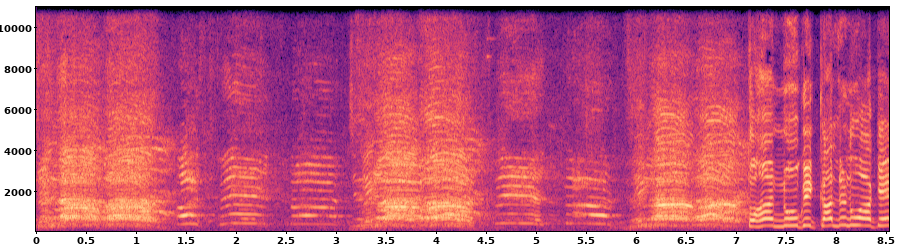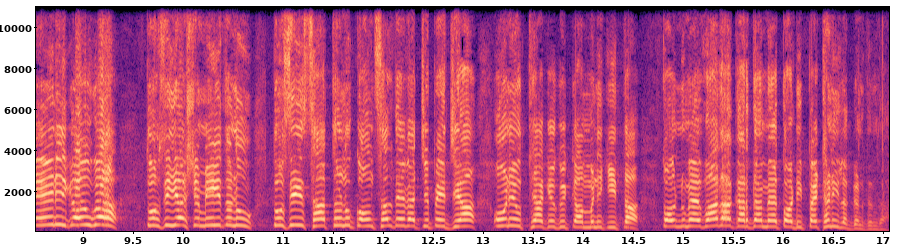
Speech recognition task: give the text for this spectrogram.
ਜਿੰਦਾਬਾਦ ਅਸ਼ਮੀਤ ਮਾਨ ਜਿੰਦਾਬਾਦ ਅਸ਼ਮੀਤ ਮਾਨ ਤੁਹਾਨੂੰ ਕੋਈ ਕੱਲ ਨੂੰ ਆ ਕੇ ਇਹ ਨਹੀਂ ਕਹੂਗਾ, ਤੁਸੀਂ ਅਸ਼ਮੀਤ ਨੂੰ, ਤੁਸੀਂ ਸਾਥ ਨੂੰ ਕੌਂਸਲ ਦੇ ਵਿੱਚ ਭੇਜਿਆ, ਉਹਨੇ ਉੱਥੇ ਆ ਕੇ ਕੋਈ ਕੰਮ ਨਹੀਂ ਕੀਤਾ। ਤੁਹਾਨੂੰ ਮੈਂ ਵਾਅਦਾ ਕਰਦਾ, ਮੈਂ ਤੁਹਾਡੀ ਪਿੱਠ ਨਹੀਂ ਲੱਗਣ ਦਿੰਦਾ।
